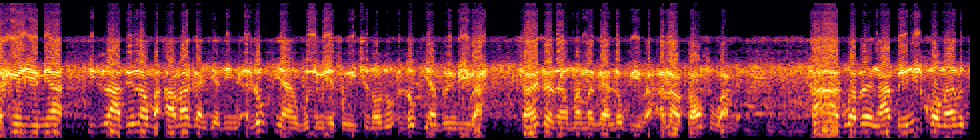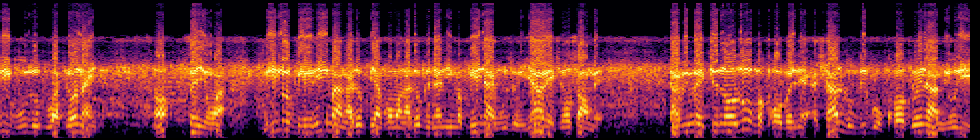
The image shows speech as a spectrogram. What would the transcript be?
အခင်းရင်များဒီတစ်လအတွင်းလောက်မှာအာမခံချက်လေးနဲ့အလုပ်ပြန်ဝင်မယ်ဆိုရင်ကျွန်တော်တို့အလုပ်ပြန်သွင်းပေးပါစားစတဲ့မမကန်လုပ်ပေးပါအဲ့တော့တောင်းဆိုပါမယ်ဟာသူကပဲငါဘယ်နည်းခေါ်မှမသိဘူးလို့သူကပြောနိုင်တယ်နော်ဆက်ရင်ကမင်းတို့ဘယ်နည်းမှငါတို့ပြန်ခေါ်မှငါတို့ကဏ္ဍီမပေးနိုင်ဘူးဆိုရင်ရတယ်ကျွန်တော်စောင့်မယ် ဒါပေမဲ့ကျွန်တော်တို့မခေါ်ဘဲနဲ့အခြားလူတစ်ကိုခေါ်သွင်းတာမျိုးတွေ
